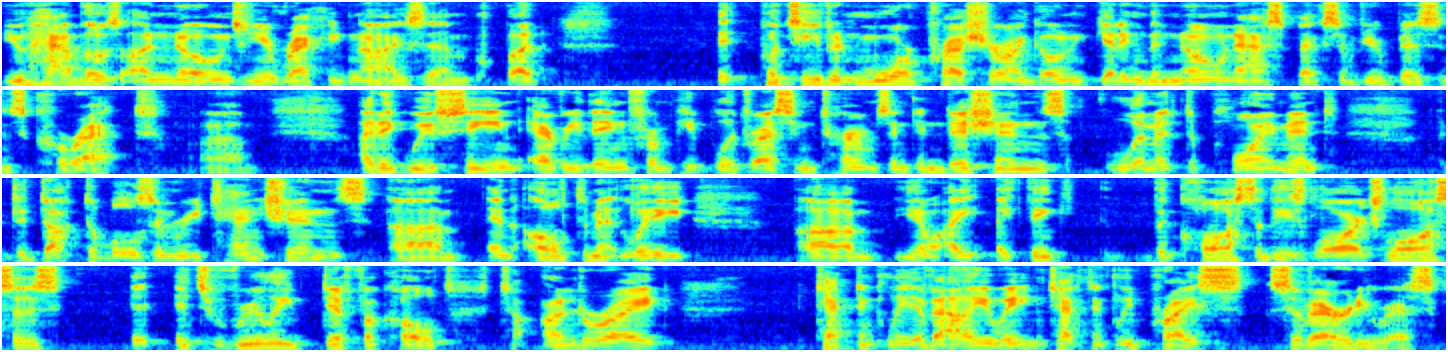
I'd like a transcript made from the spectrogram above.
you have those unknowns and you recognize them, but it puts even more pressure on going getting the known aspects of your business correct. Um, I think we've seen everything from people addressing terms and conditions, limit deployment, deductibles and retentions, um, and ultimately, um, you know, I, I think the cost of these large losses, it, it's really difficult to underwrite, technically evaluate, and technically price severity risk.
